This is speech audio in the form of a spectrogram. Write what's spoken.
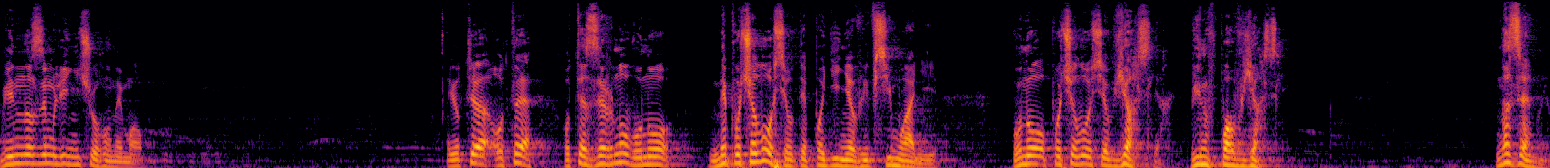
Він на землі нічого не мав. І оте, оте оте зерно, воно не почалося оте падіння в Євсіманії. Воно почалося в яслях. Він впав в яслі. На землю.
